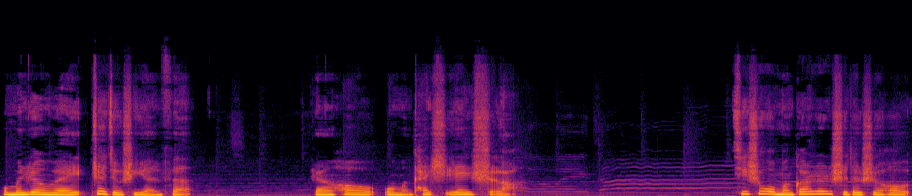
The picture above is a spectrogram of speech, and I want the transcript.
我们认为这就是缘分，然后我们开始认识了。其实我们刚认识的时候，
